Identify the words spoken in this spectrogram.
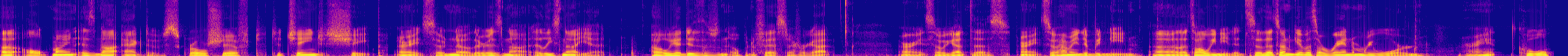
Uh, alt mine is not active. Scroll shift to change shape. All right. So no, there is not. At least not yet. Oh, we got to do this with an open fist. I forgot. All right, so we got this. All right, so how many did we need? Uh, that's all we needed. So that's to give us a random reward. All right, cool.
